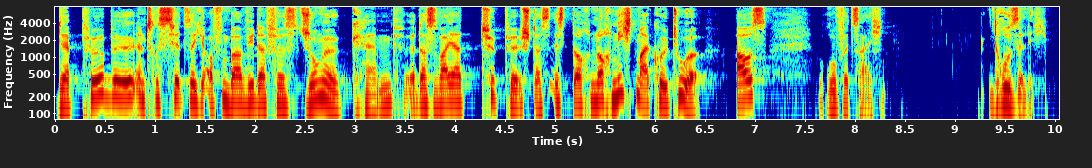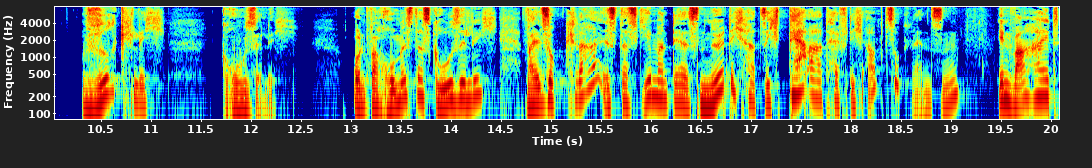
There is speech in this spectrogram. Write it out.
der Pöbel interessiert sich offenbar wieder fürs Dschungelcamp. Das war ja typisch, das ist doch noch nicht mal Kultur. Aus Rufezeichen gruselig. Wirklich gruselig. Und warum ist das gruselig? Weil so klar ist, dass jemand, der es nötig hat, sich derart heftig abzugrenzen, in Wahrheit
